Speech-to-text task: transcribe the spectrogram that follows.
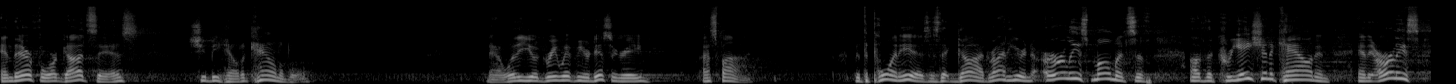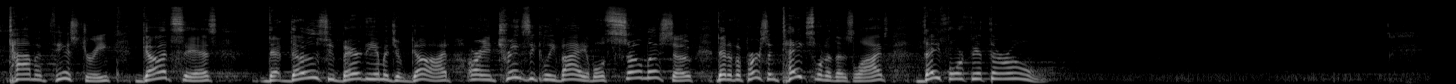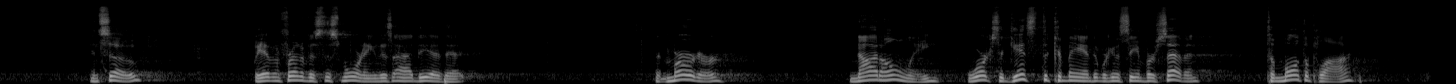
And therefore, God says, should be held accountable. Now, whether you agree with me or disagree, that's fine. But the point is, is that God, right here in the earliest moments of, of the creation account and, and the earliest time of history, God says that those who bear the image of God are intrinsically valuable, so much so that if a person takes one of those lives, they forfeit their own. And so, we have in front of us this morning this idea that, that murder not only works against the command that we're going to see in verse 7 to multiply.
